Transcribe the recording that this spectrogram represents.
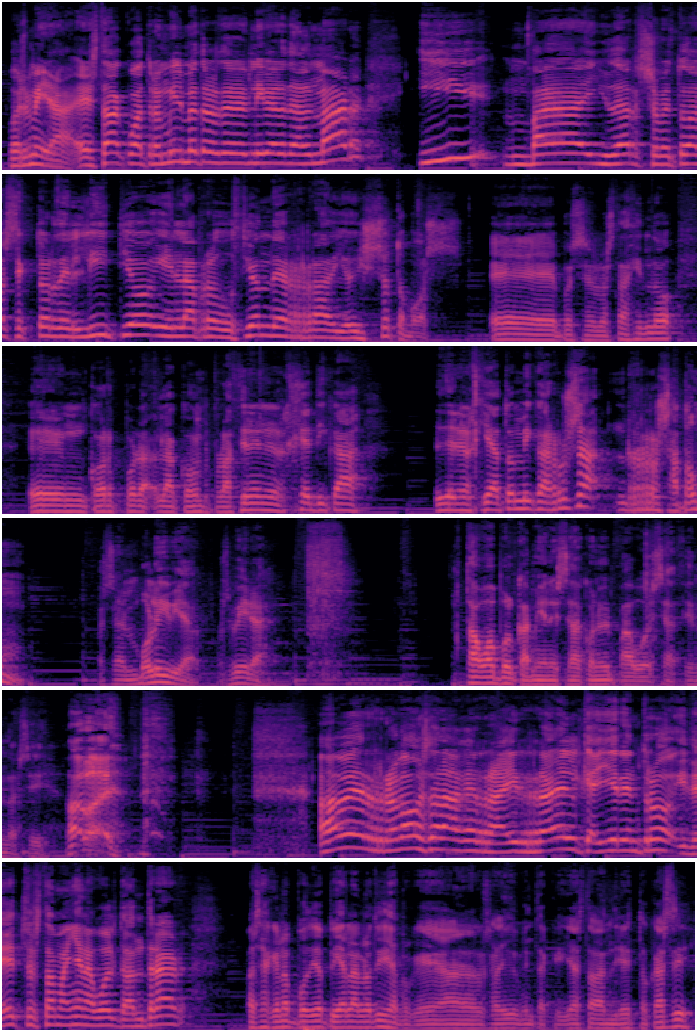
Pues mira, está a 4.000 metros del nivel del mar y va a ayudar sobre todo al sector del litio y en la producción de radioisótopos. Eh, pues se lo está haciendo en la Corporación Energética de Energía Atómica Rusa, Rosatom. Pues en Bolivia, pues mira. Está guapo el camión ese con el pavo ese haciendo así. A ver, vamos a la guerra. Israel, que ayer entró, y de hecho esta mañana ha vuelto a entrar. Pasa que no he podido pillar la noticia porque ha salido mientras que ya estaba en directo casi.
